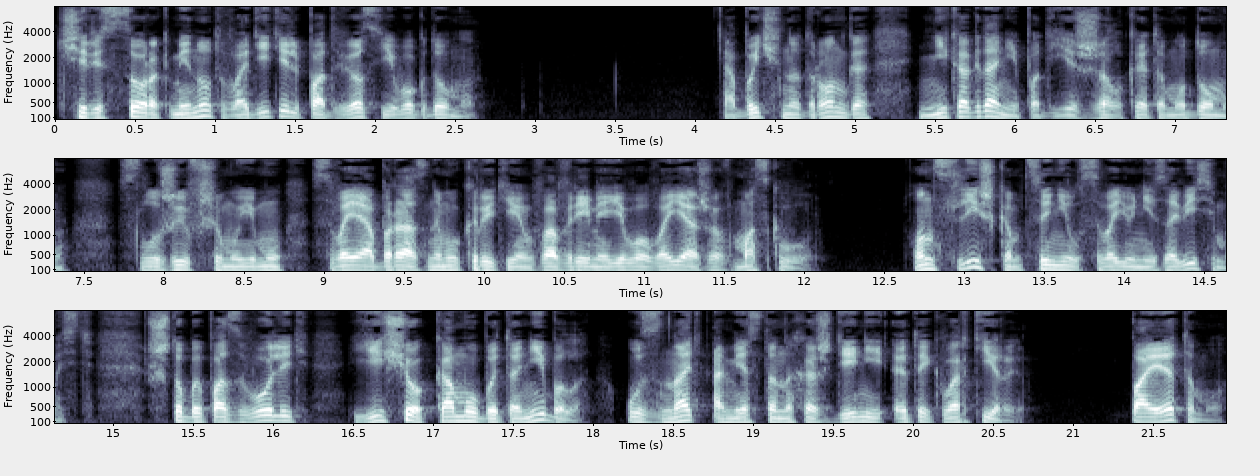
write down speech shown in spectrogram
Через 40 минут водитель подвез его к дому. Обычно Дронго никогда не подъезжал к этому дому, служившему ему своеобразным укрытием во время его вояжа в Москву. Он слишком ценил свою независимость, чтобы позволить еще кому бы то ни было узнать о местонахождении этой квартиры. Поэтому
